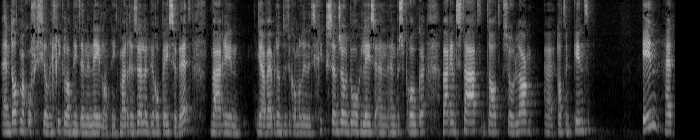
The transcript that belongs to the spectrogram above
En dat mag officieel in Griekenland niet en in Nederland niet. Maar er is wel een Europese wet waarin ja, we hebben dat natuurlijk allemaal in het Grieks en zo doorgelezen en, en besproken. Waarin staat dat zolang uh, dat een kind in het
